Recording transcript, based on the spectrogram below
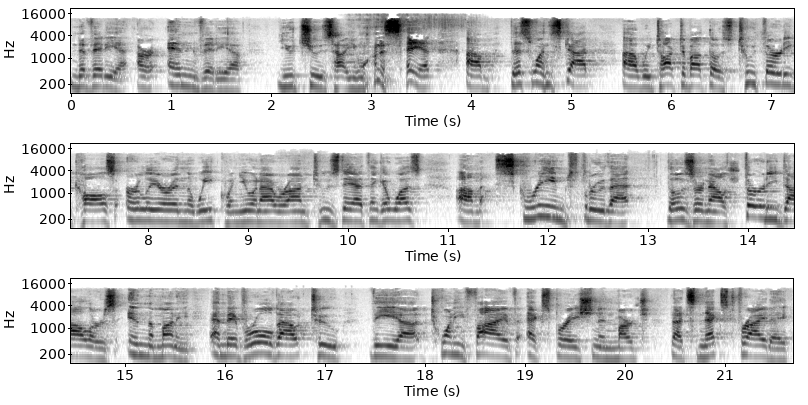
NVIDIA or NVIDIA. You choose how you want to say it. Um, this one, Scott, uh, we talked about those 2:30 calls earlier in the week when you and I were on Tuesday, I think it was. Um, screamed through that. Those are now $30 in the money, and they've rolled out to the uh, 25 expiration in March. That's next Friday,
